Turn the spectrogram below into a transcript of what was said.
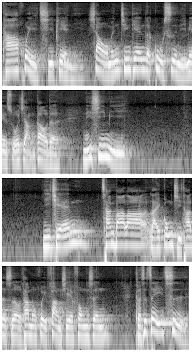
他会欺骗你，像我们今天的故事里面所讲到的，尼西米以前参巴拉来攻击他的时候，他们会放些风声，可是这一次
